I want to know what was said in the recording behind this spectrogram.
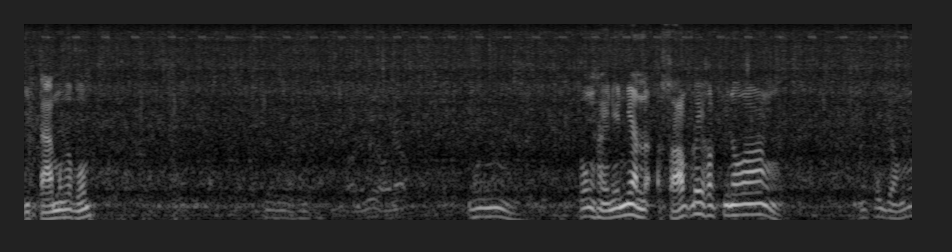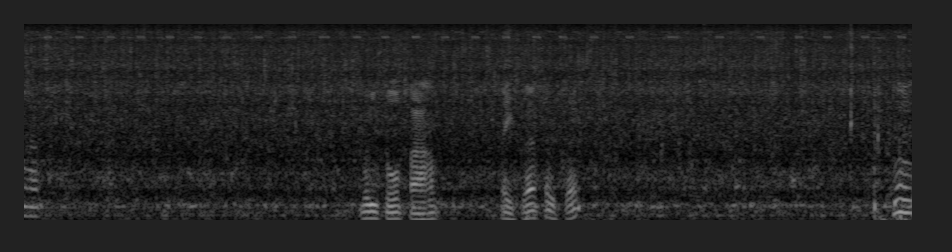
ติดตามมั้งครับผมอืมทงไห้เนียนๆละสามเลยครับพี่น้องมันขยองครับ เบิ้งตัวปลาครับใส่เสือใส่เสืออืม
